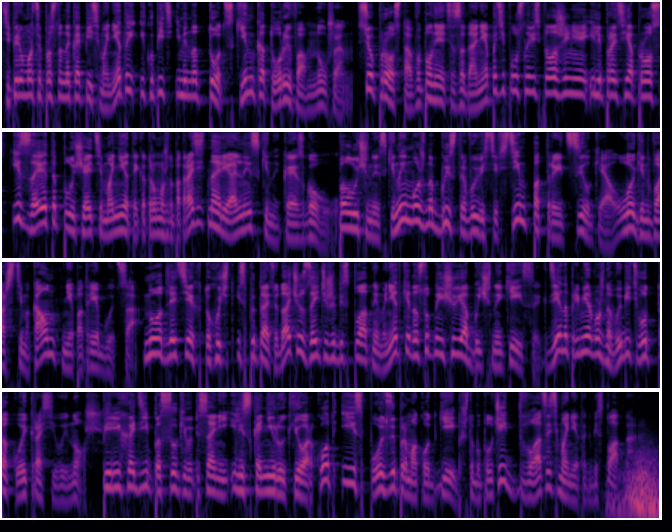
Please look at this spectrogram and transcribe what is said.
Теперь вы можете просто накопить монеты и купить именно тот скин, который вам нужен. Все просто, выполняете задание по типу установить приложение или пройти опрос, и за это получаете монеты, которые можно потратить на реальные скины CSGO. Полученные скины можно быстро вывести в Steam по трейд ссылке, логин в ваш Steam аккаунт не потребуется. Ну а для тех, кто хочет испытать удачу, за эти же бесплатные монетки доступны еще и обычные кейсы, где, например, можно выбить вот такой такой красивый нож. Переходи по ссылке в описании или сканируй QR-код и используй промокод GABE, чтобы получить 20 монеток бесплатно.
